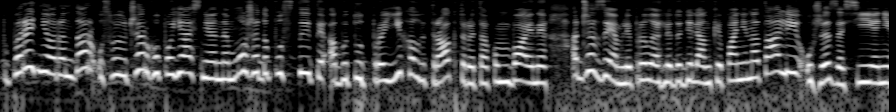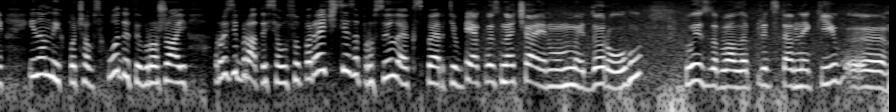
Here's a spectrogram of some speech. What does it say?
Попередній орендар у свою чергу пояснює, не може допустити, аби тут проїхали трактори та комбайни, адже землі, прилеглі до ділянки пані Наталії, уже засіяні, і на них почав сходити врожай. Розібратися у суперечці запросили експертів. Як визначаємо ми дорогу, визвали представників е,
